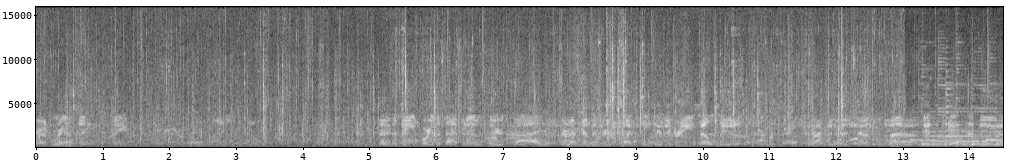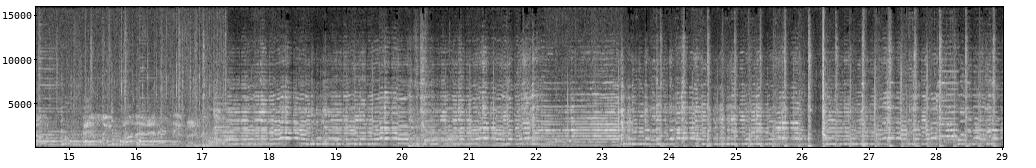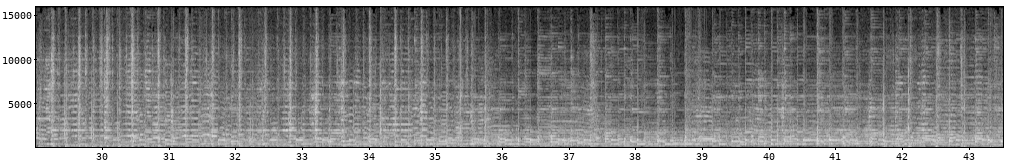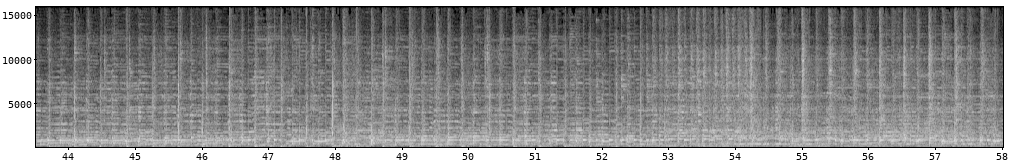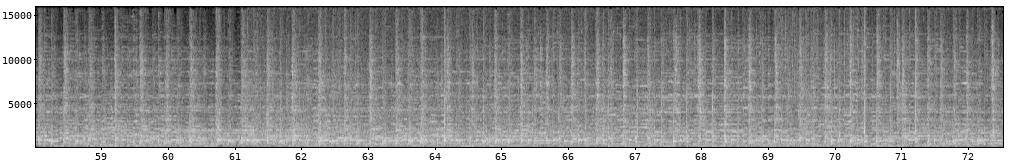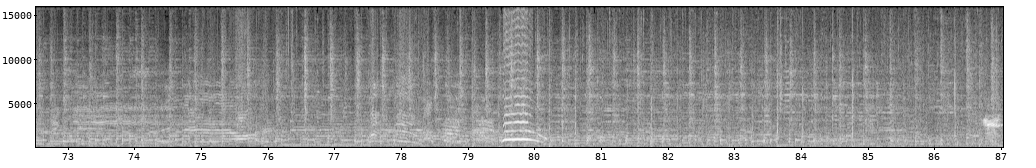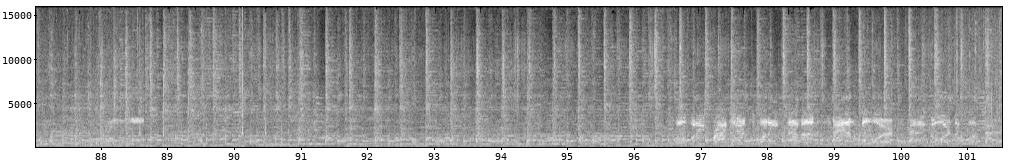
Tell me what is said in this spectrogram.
Racing Meet. Setting the scene for you this afternoon, clear skies, current temperature 22 degrees Celsius. Track conditions fast. It's Kansas fraction 27 and 4, heading towards the cluster.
